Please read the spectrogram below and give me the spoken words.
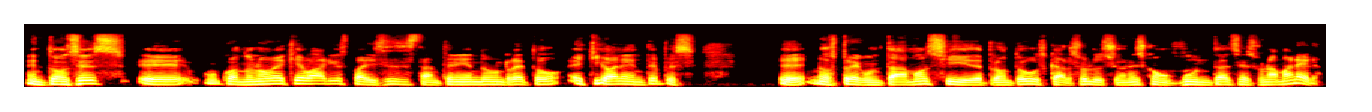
Entonces, eh, cuando uno ve que varios países están teniendo un reto equivalente, pues eh, nos preguntamos si de pronto buscar soluciones conjuntas es una manera.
